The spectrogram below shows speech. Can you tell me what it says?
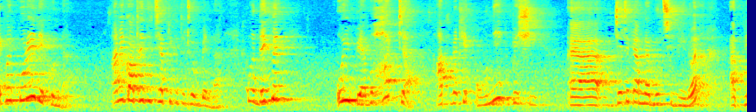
একবার করেই দেখুন না। আমি কথা দিচ্ছি, আপনি কিন্তু ঠকবেন না। দেখবেন, ওই ব্যবহারটা আপনাকে অনেক বেশি যেটাকে আমরা বলছি বিনয়, আপনি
